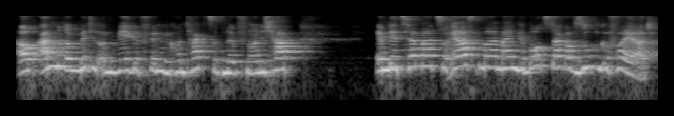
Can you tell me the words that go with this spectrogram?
auch andere Mittel und Wege finden, Kontakt zu knüpfen. Und ich habe im Dezember zum ersten Mal meinen Geburtstag auf Zoom gefeiert.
